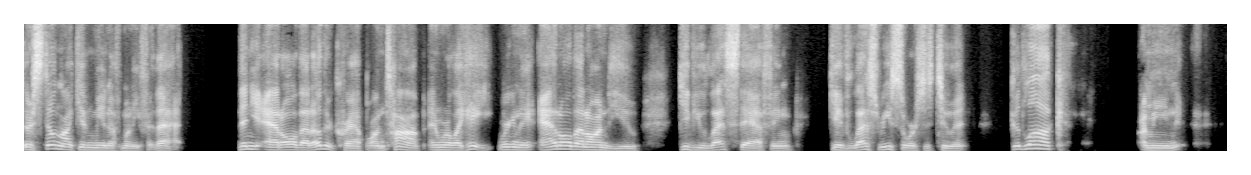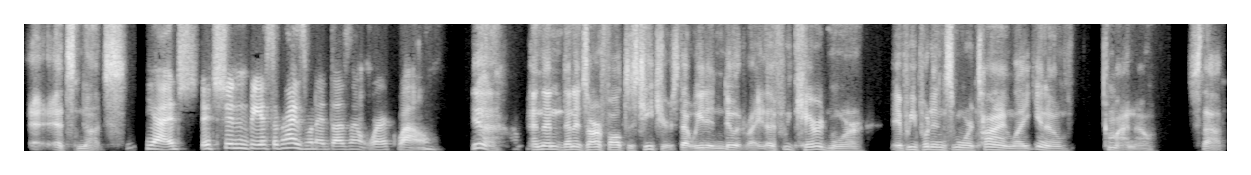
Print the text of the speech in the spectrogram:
They're still not giving me enough money for that. Then you add all that other crap on top, and we're like, hey, we're going to add all that on to you, give you less staffing, give less resources to it. Good luck. I mean, it's nuts. Yeah, it it shouldn't be a surprise when it doesn't work well. Yeah, and then then it's our fault as teachers that we didn't do it right. If we cared more, if we put in some more time, like you know, come on now, stop.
